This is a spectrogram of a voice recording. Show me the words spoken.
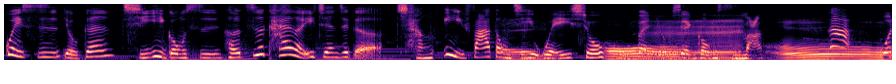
贵司有跟奇异公司合资开了一间这个长翼发动机维修股份有限公司嘛。哦。那我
